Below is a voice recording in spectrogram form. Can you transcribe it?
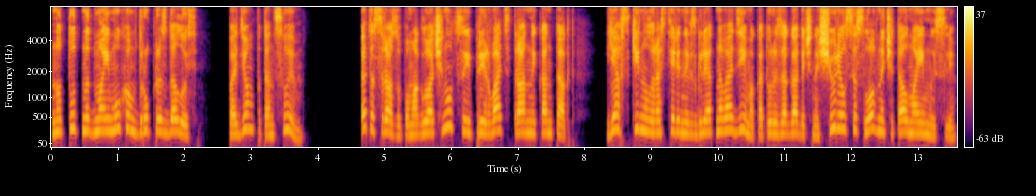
но тут над моим ухом вдруг раздалось «Пойдем потанцуем». Это сразу помогло очнуться и прервать странный контакт. Я вскинула растерянный взгляд на Вадима, который загадочно щурился, словно читал мои мысли.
